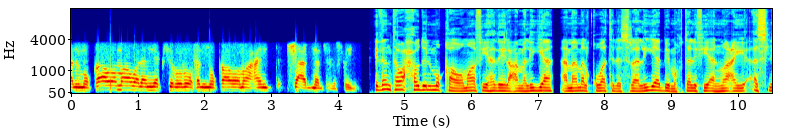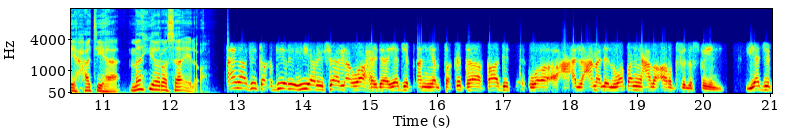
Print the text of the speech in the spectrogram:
المقاومة ولن يكسروا روح المقاومة عند شعبنا الفلسطيني. إذا توحد المقاومة في هذه العملية أمام القوات الإسرائيلية بمختلف أنواع أسلحتها، ما هي رسائله؟ أنا في تقديري هي رسالة واحدة يجب أن يلتقطها قادة العمل الوطني على أرض فلسطين. يجب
